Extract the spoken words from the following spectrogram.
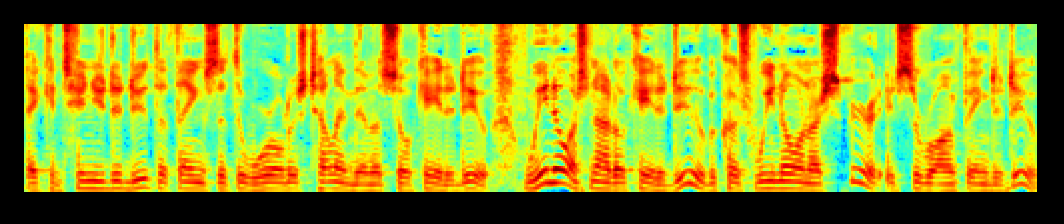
They continue to do the things that the world is telling them it's okay to do. We know it's not okay to do because we know in our spirit it's the wrong thing to do.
